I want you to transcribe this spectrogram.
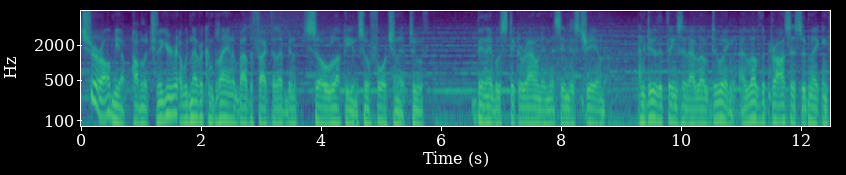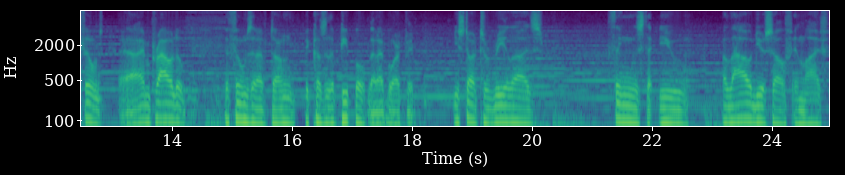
sure, I'll be a public figure. I would never complain about the fact that I've been so lucky and so fortunate to have been able to stick around in this industry and and do the things that I love doing. I love the process of making films. Uh, I'm proud of the films that I've done because of the people that I've worked with. You start to realize things that you allowed yourself in life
